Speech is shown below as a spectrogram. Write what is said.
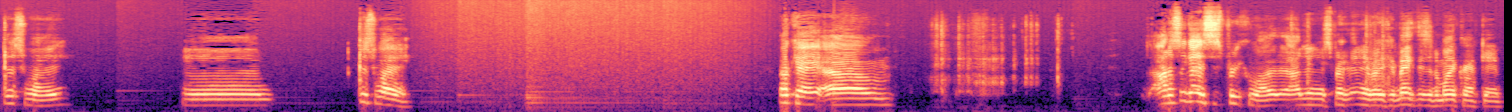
this way, and this way. Okay, um... Honestly, guys, this is pretty cool. I, I didn't expect anybody could make this in a Minecraft game.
